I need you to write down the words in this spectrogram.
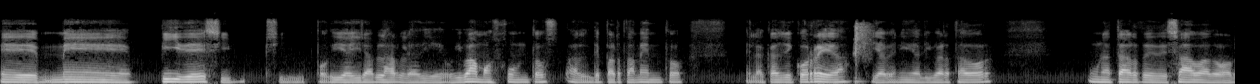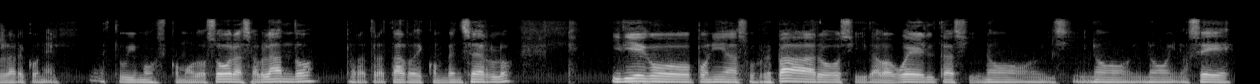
eh, me pide si, si podía ir a hablarle a Diego. Y vamos juntos al departamento de la calle Correa y Avenida Libertador una tarde de sábado a hablar con él. Estuvimos como dos horas hablando para tratar de convencerlo y Diego ponía sus reparos y daba vueltas y no, y si no, y no, y no sé,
